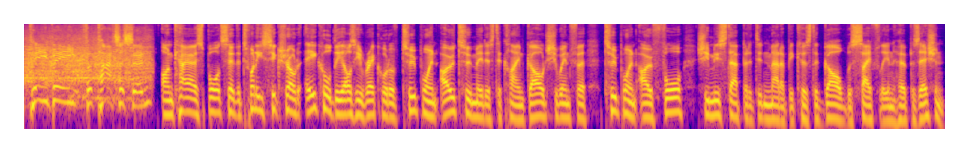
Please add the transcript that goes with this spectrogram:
PB for Patterson. On KO Sports said the 26 year old equalled the Aussie record of 2.02 metres to claim gold. She went for 2.04. She missed that, but it didn't matter because the gold was safely in her possession.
